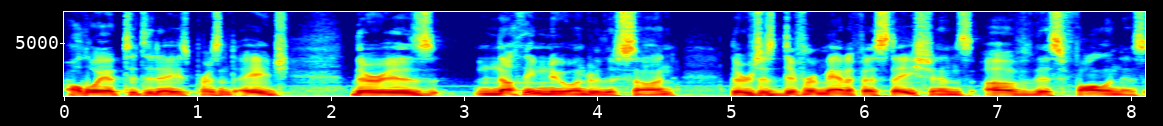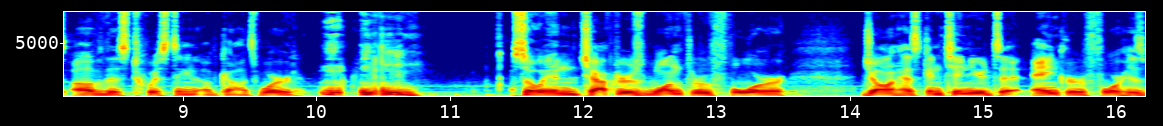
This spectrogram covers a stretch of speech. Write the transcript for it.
all the way up to today's present age. There is nothing new under the sun. There's just different manifestations of this fallenness of this twisting of god's word. So in chapters 1 through 4 john has continued to anchor for his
